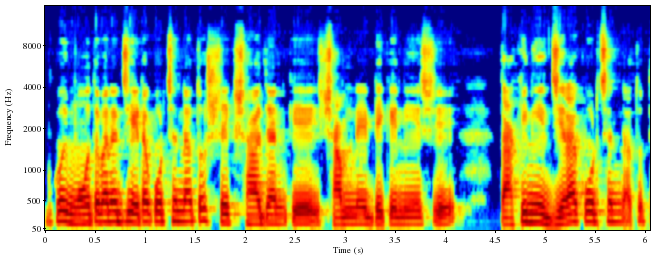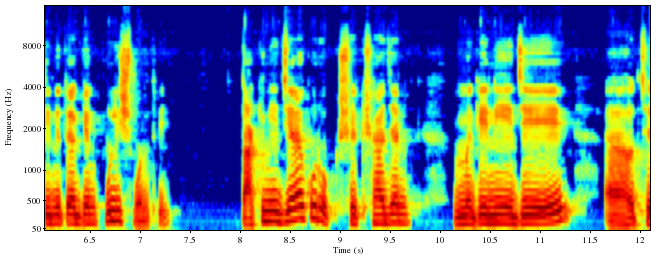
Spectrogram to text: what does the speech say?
কই মমতা ব্যানার্জি এটা করছেন না তো? শেখ শাহজাহানকে সামনে ডেকে নিয়ে এসে তাকে নিয়ে জেরা করছেন না তো? তিনি তো একজন পুলিশ মন্ত্রী। তাকে নিয়ে জেরা করুক। শেখ শাহজাহানকে নিয়ে যে হচ্ছে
